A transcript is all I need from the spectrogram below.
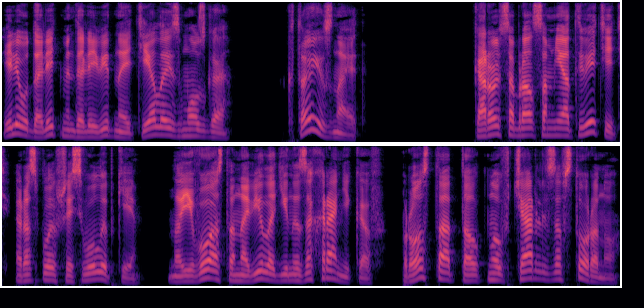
или удалить миндалевидное тело из мозга? Кто их знает? Король собрался мне ответить, расплывшись в улыбке, но его остановил один из охранников, просто оттолкнув Чарльза в сторону.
